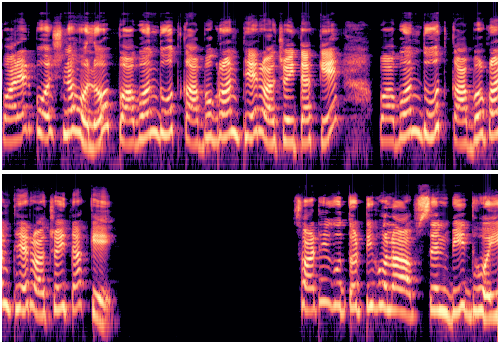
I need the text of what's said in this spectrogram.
পরের প্রশ্ন হলো, পবনদূত কাব্যগ্রন্থের রচয়িতাকে পবনদূত কাব্যগ্রন্থের রচয়িতাকে সঠিক উত্তরটি হলো অপশন বি, ধই।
